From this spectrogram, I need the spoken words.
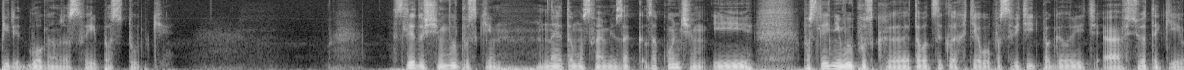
перед Богом за свои поступки. В следующем выпуске на этом мы с вами зак- закончим. И последний выпуск этого цикла хотел бы посвятить, поговорить о все-таки,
